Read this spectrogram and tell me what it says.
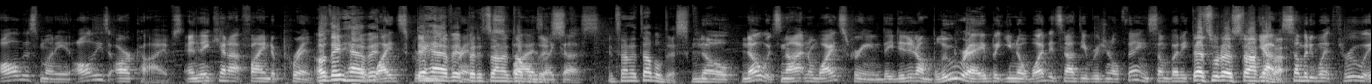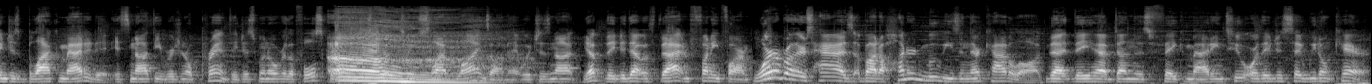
all this money, all these archives, and they cannot find a print. oh, they'd have a it. Widescreen They have it, but it's on a double disc. Like Us. It's on a double disc. No, no, it's not in widescreen. They did it on Blu-ray, but you know what? It's not the original thing. Somebody That's what I was talking yeah, about. somebody went through and just black matted it. It's not the original print. They just went over the full screen oh. and put two slap lines on it, which is not. Yep, they did that with that and Funny Farm. Warner Brothers has about a hundred movies in their catalog that they have done this fake matting to, or they just said we don't care.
